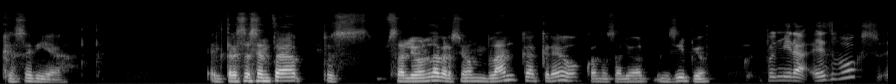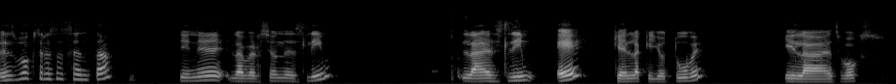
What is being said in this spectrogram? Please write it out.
¿qué sería? El 360, pues salió en la versión blanca, creo, cuando salió al principio. Pues mira, Xbox, Xbox 360 tiene la versión Slim, la Slim E, que es la que yo tuve, y la Xbox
